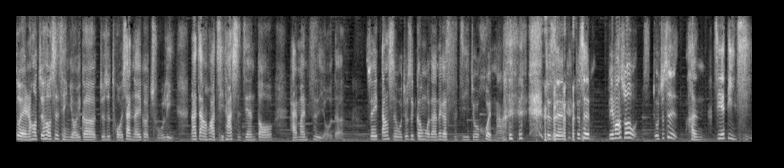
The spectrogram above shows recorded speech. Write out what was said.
对，然后最后事情有一个就是妥善的一个处理，那这样的话，其他时间都还蛮自由的。所以当时我就是跟我的那个司机就混呐、啊，就 是就是，比方说我我就是很接地气，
